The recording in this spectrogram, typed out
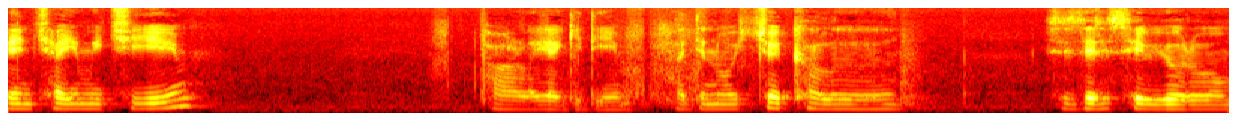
Ben çayımı içeyim. Tarlaya gideyim. Hadi hoşça kalın. Sizleri seviyorum.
